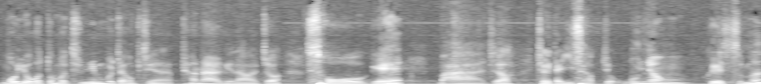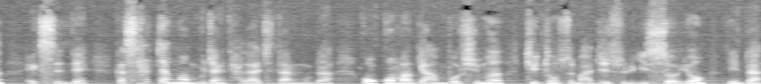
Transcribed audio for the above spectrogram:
뭐 요것도 뭐 틀린 문장 없이 편하게 나왔죠. 소개 맞아. 저기다 이사업체 운영 그랬으면 X인데 그러니까 살짝만 문장이 달라진다는 겁니다. 꼼꼼하게 안 보시면 뒤통수 맞을 수 있어요. 입니다.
